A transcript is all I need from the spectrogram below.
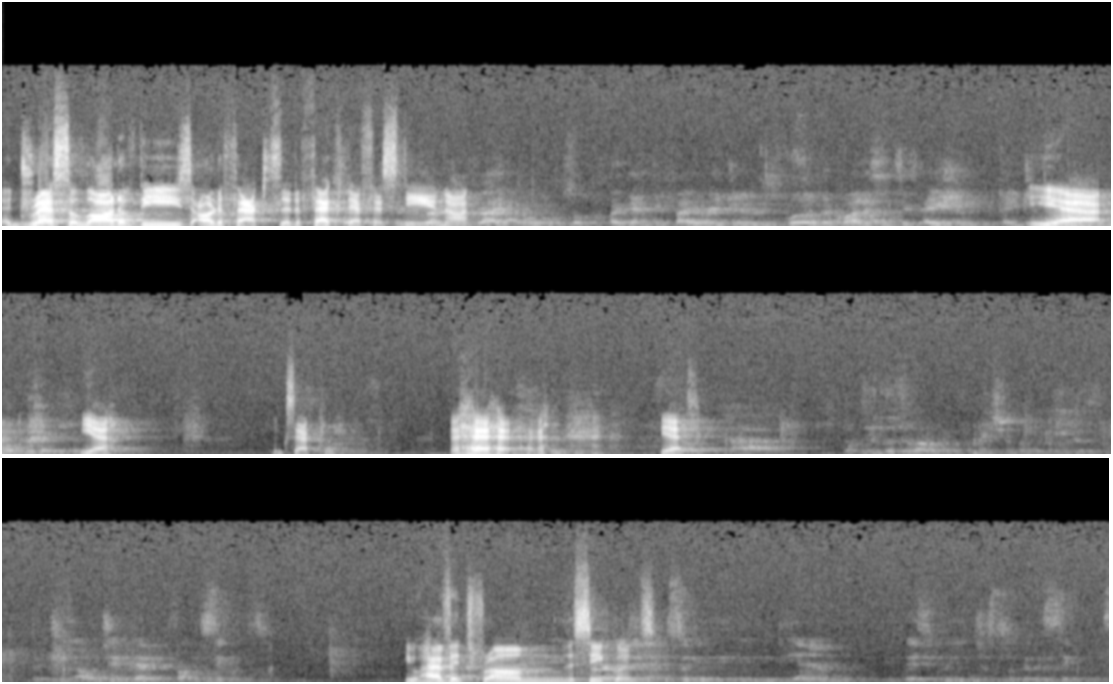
address a lot of these artifacts that affect FST and not. Try to sort of identify regions where the coalescence is ancient. ancient yeah. Yeah, exactly. yes. Don't you have it from the sequence. So in the end, you basically just look at the sequence.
